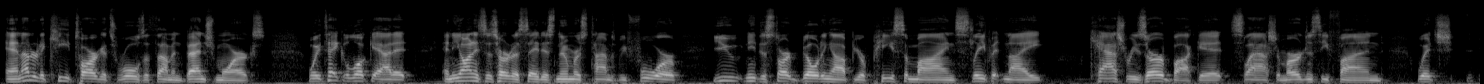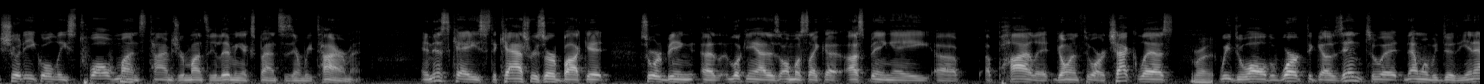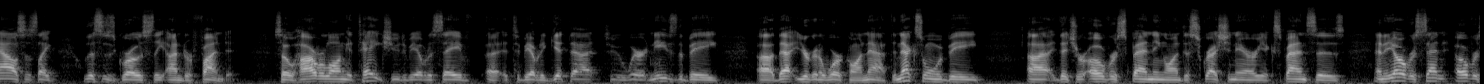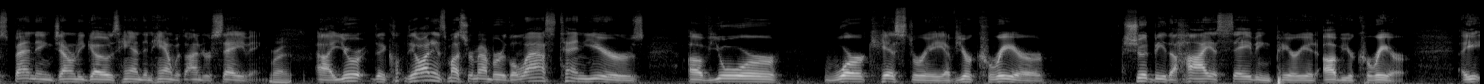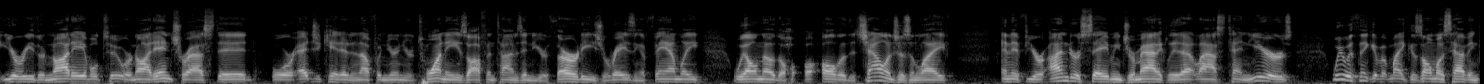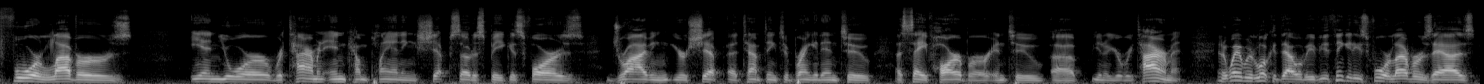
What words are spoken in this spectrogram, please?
And under the key targets, rules of thumb, and benchmarks, when we take a look at it, and the audience has heard us say this numerous times before, you need to start building up your peace of mind, sleep at night, cash reserve bucket slash emergency fund, which should equal at least 12 months times your monthly living expenses in retirement. In this case, the cash reserve bucket sort of being uh, looking at as almost like a, us being a uh, a pilot going through our checklist. Right. We do all the work that goes into it. And then when we do the analysis, like well, this is grossly underfunded. So however long it takes you to be able to save, uh, to be able to get that to where it needs to be, uh, that you're going to work on that. The next one would be uh, that you're overspending on discretionary expenses, and the overspend, overspending generally goes hand in hand with undersaving. Right. Uh, you're, the, the audience must remember the last 10 years of your work history, of your career, should be the highest saving period of your career. Uh, you're either not able to, or not interested, or educated enough when you're in your 20s, oftentimes into your 30s. You're raising a family. We all know the, all of the challenges in life. And if you're under saving dramatically that last 10 years, we would think of it, Mike, as almost having four levers in your retirement income planning ship, so to speak, as far as driving your ship, attempting to bring it into a safe harbor, into uh, you know your retirement. And the way we look at that would be if you think of these four levers as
